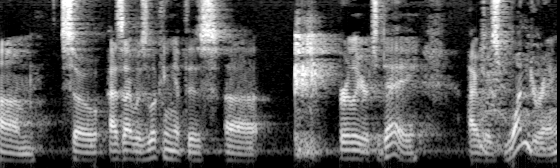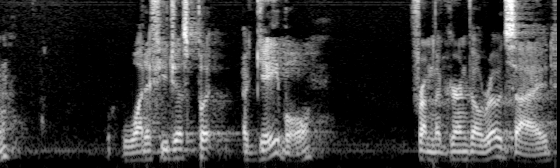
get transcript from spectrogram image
Um, So as I was looking at this uh, earlier today, I was wondering, what if you just put a gable from the Guerneville roadside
